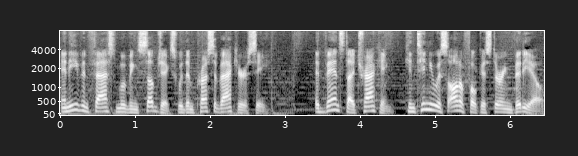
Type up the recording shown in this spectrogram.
and even fast-moving subjects with impressive accuracy. Advanced eye tracking, continuous autofocus during video,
